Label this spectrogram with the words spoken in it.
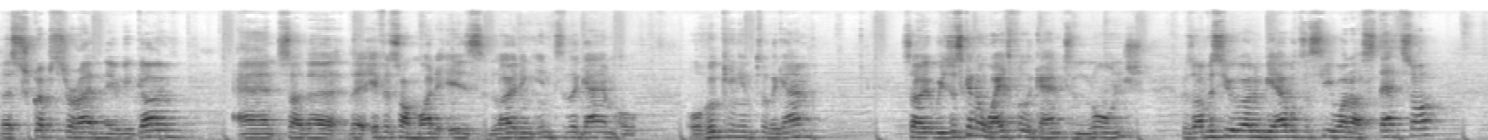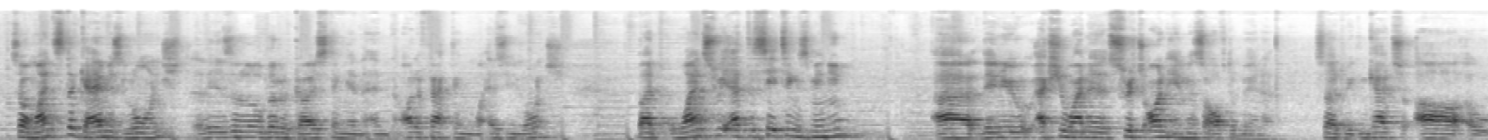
the scripts to run, there we go. And so the, the FSR mod is loading into the game or, or hooking into the game. So we're just gonna wait for the game to launch because obviously we want to be able to see what our stats are. So once the game is launched, there's a little bit of ghosting and, and artifacting as you launch. But once we're at the settings menu, uh, then you actually want to switch on MSI Afterburner so that we can catch our,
